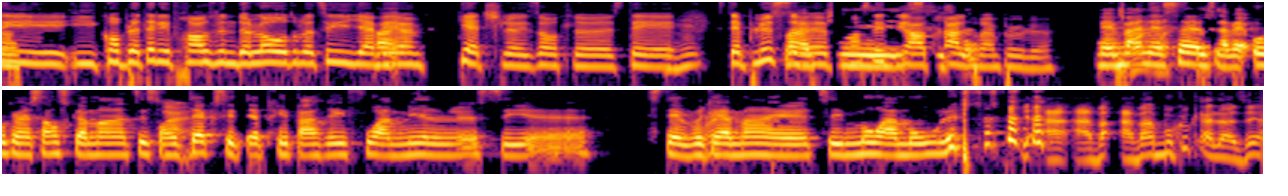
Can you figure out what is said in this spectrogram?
tu sais, ils complétaient les phrases l'une de l'autre. là, tu sais, Il y avait Ouais. un petit sketch, là, les autres. là, C'était c'était plus Ouais, euh, pensée théâtrale, ça. un peu. Là. Mais Vanessa, elle savait aucun sens comment, tu sais, son Ouais. texte était préparé fois mille. là. C'est, euh, c'était vraiment, euh, tu sais, mot à mot. Là. Puis, avant, avant beaucoup qu'elle a dit, elle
